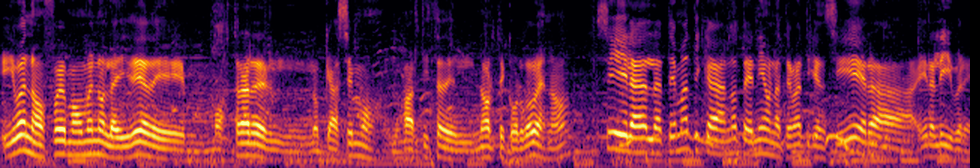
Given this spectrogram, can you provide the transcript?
Y bueno, fue más o menos la idea de mostrar lo que hacemos los artistas del norte cordobés, ¿no? Sí, la, temática no tenía una temática en sí, era, era libre.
